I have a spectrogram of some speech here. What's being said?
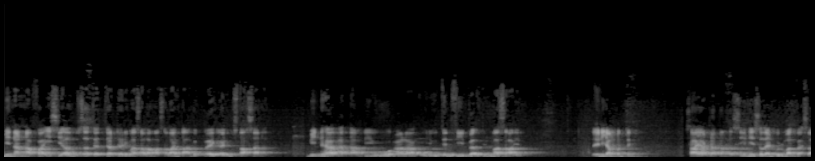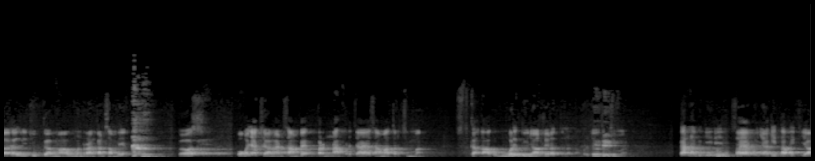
minan nafaisi al musaddadat dari masalah-masalah yang tak anggap baik al mustahsanat. Minha atambihu ala quyudin fi ba'dil masail. Nah, ini yang penting. Saya datang ke sini selain hormat Mbah Sahel ini juga mau menerangkan sampai bahwa pokoknya jangan sampai pernah percaya sama terjemah. Gak tahu aku murid dunia akhirat tenan percaya terjemah. Karena begini, saya punya kitab Ikhya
